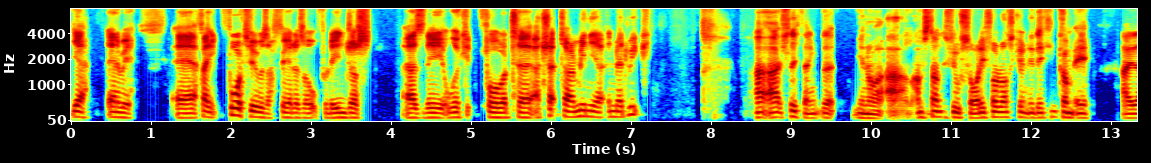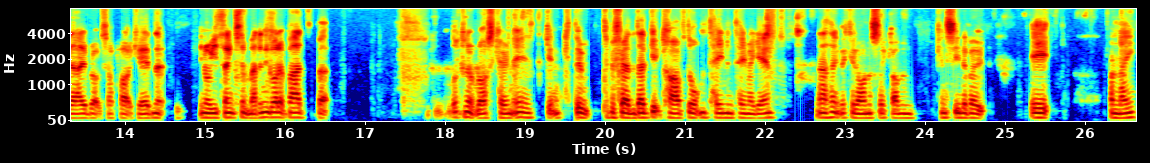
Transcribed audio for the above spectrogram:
yeah, anyway, uh, I think 4 2 was a fair result for Rangers as they look forward to a trip to Armenia in midweek. I actually think that, you know, I, am starting to feel sorry for Ross County. They can come to either Ibrox or Parkhead and it, you know, you think St Mirren got it bad, but looking at Ross County, getting to, to be fair, they did get carved open time and time again. And I think they could honestly come and concede about eight or nine.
